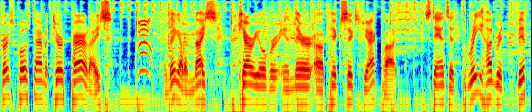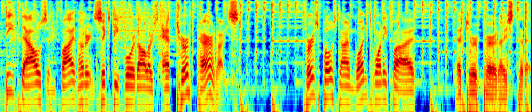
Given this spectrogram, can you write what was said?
First post time at Turf Paradise, and they got a nice carryover in their uh, pick six jackpot. Stands at three hundred fifty thousand five hundred sixty-four dollars at Turf Paradise. First post time one twenty-five at Turf Paradise today.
